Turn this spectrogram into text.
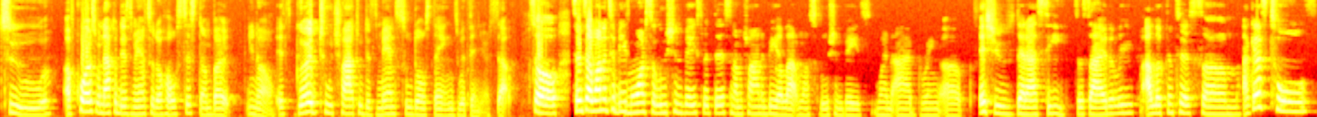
to of course we're not going to dismantle the whole system but you know it's good to try to dismantle those things within yourself so since i wanted to be more solution based with this and i'm trying to be a lot more solution based when i bring up issues that i see societally i looked into some i guess tools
